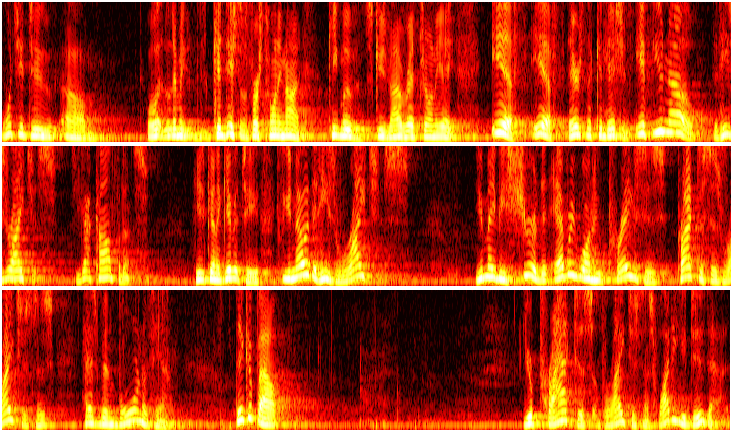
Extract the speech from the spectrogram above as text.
I want you to, um, well, let me, conditions, verse 29. Keep moving. Excuse me, I read 28. If, if, there's the condition. If you know that he's righteous, you got confidence, he's going to give it to you. If you know that he's righteous, you may be sure that everyone who praises, practices righteousness has been born of him. Think about your practice of righteousness. Why do you do that?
